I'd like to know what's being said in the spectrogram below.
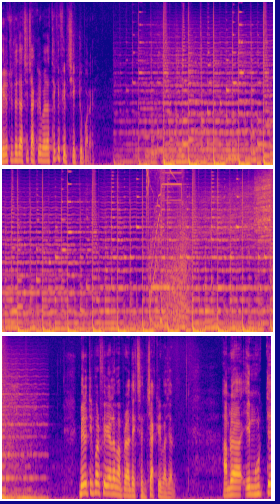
বিরতিতে যাচ্ছি চাকরি বাজার থেকে ফিরছি একটু পরে। বিরতির পর ফিরে এলাম, আপনারা দেখছেন চাকরির বাজার। আমরা এই মুহূর্তে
